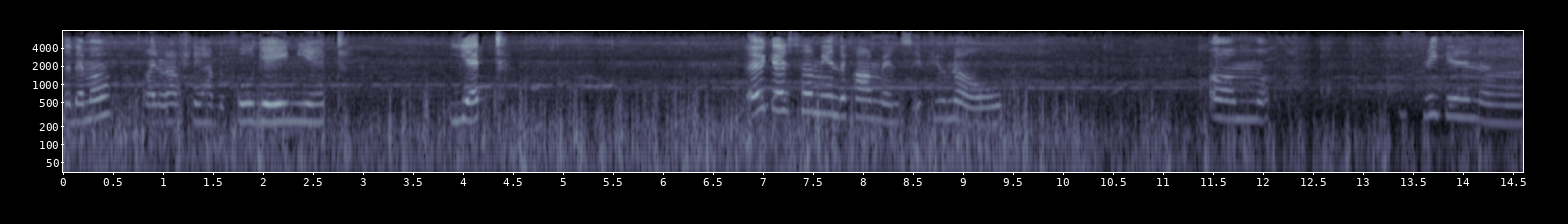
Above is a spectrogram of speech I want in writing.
The demo. I don't actually have the full game yet. Yet. You guys tell me in the comments if you know. Um. Freaking. Uh.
